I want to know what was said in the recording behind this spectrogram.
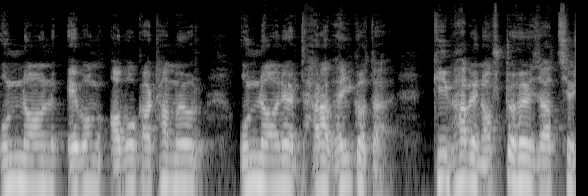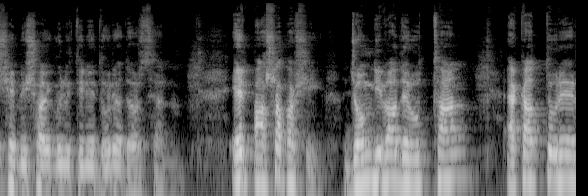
উন্নয়ন এবং অবকাঠামোর উন্নয়নের ধারাবাহিকতা কীভাবে নষ্ট হয়ে যাচ্ছে সে বিষয়গুলি তিনি তুলে ধরছেন। এর পাশাপাশি জঙ্গিবাদের উত্থান, একাত্তরের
